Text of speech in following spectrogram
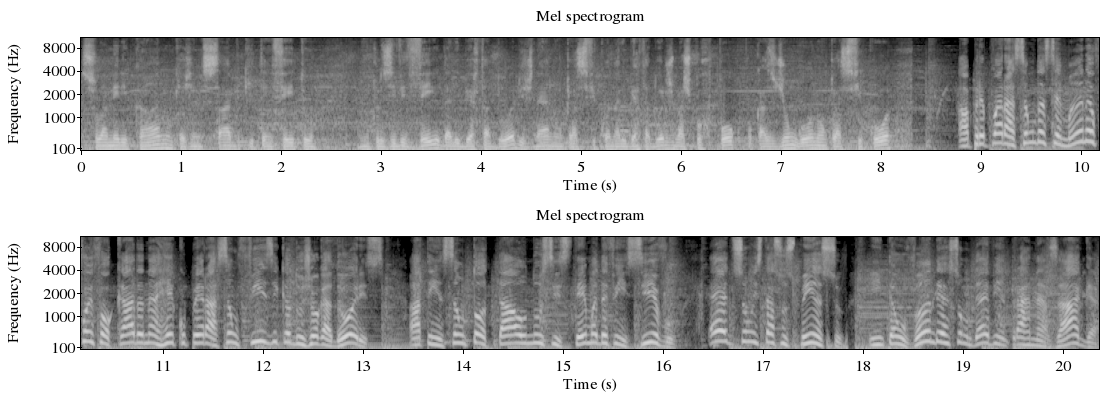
sul-americano, que a gente sabe que tem feito, inclusive veio da Libertadores, né? não classificou na Libertadores, mas por pouco, por causa de um gol, não classificou. A preparação da semana foi focada na recuperação física dos jogadores, atenção total no sistema defensivo. Edson está suspenso, então Wanderson deve entrar na zaga.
